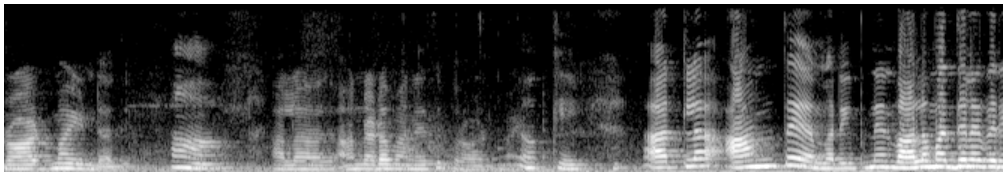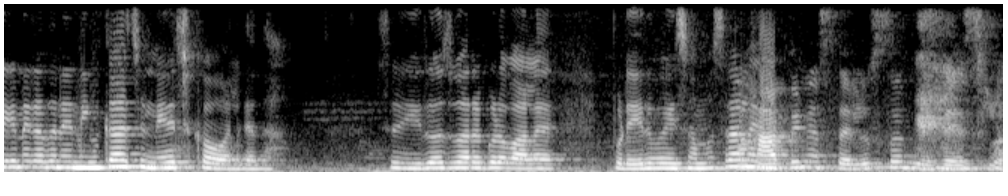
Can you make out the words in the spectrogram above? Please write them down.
బ్రాడ్ మైండ్ అది. అలా అనడం అనేది బ్రాడ్ మైండ్ ఓకే. అట్లా అంతే మరి. ఇప్పుడు నేను వాళ్ళ మధ్యలో పెరిగిన కదా నేను ఇంకా నేర్చుకోవాలి కదా. సో ఈ రోజు వరకు కూడా వాళ్ళ ఇప్పుడు ఇరవై సంవత్సరాలు. హ్యాపీనెస్ తెలుస్తుంది మీ ఫేస్లో.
